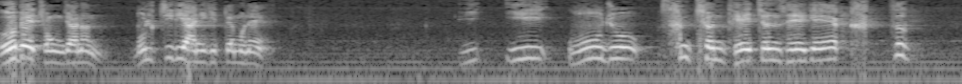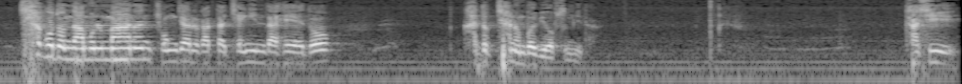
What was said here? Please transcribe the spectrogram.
업의 종자는 물질이 아니기 때문에 이, 이 우주 삼천 대천 세계에 가득 차고도 남을 만한 종자를 갖다 쟁인다 해도 가득 차는 법이 없습니다. 다시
